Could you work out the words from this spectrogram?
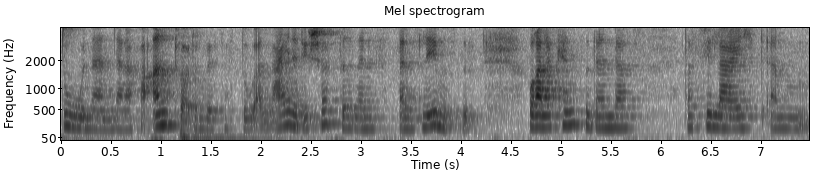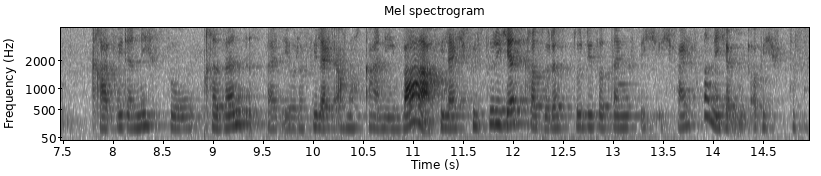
du in deiner Verantwortung bist, dass du alleine die Schöpferin deines, deines Lebens bist. Woran erkennst du denn, dass das vielleicht ähm, gerade wieder nicht so präsent ist bei dir oder vielleicht auch noch gar nie war? Vielleicht fühlst du dich jetzt gerade so, dass du dir so denkst, ich, ich weiß gar nicht, ob, ob ich das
